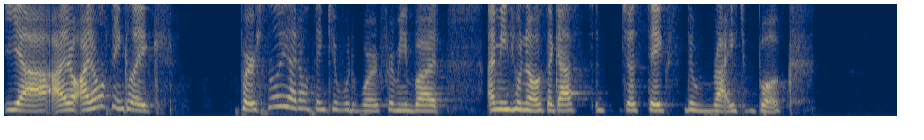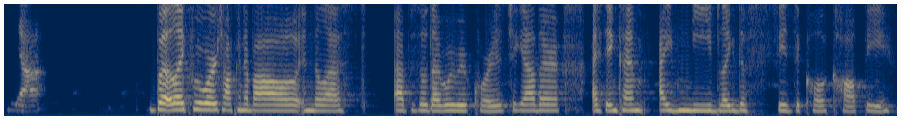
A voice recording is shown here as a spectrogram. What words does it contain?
yeah, I don't. I don't think like personally, I don't think it would work for me, but I mean, who knows? I guess it just takes the right book. Yeah. But like we were talking about in the last episode that we recorded together, I think I'm I need like the physical copy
